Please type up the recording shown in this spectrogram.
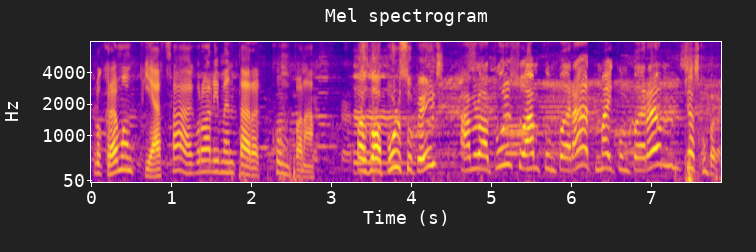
Lucrăm în piața agroalimentară, cumpăna. Ați luat pulsul pe aici? Am luat pulsul, am cumpărat, mai cumpărăm Ce ați cumpărat?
